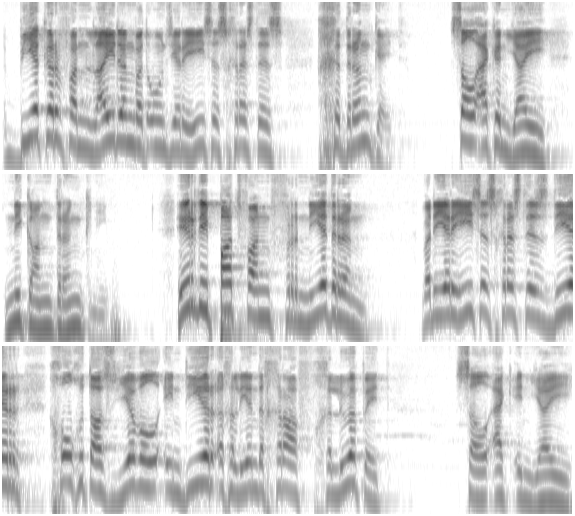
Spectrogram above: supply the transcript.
beker van lyding wat ons Here Jesus Christus gedrink het, sal ek en jy nie kan drink nie. Hierdie pad van vernedering wat die Here Jesus Christus deur Golgotha se heuwel en deur 'n geleende graf geloop het, sal ek en jy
